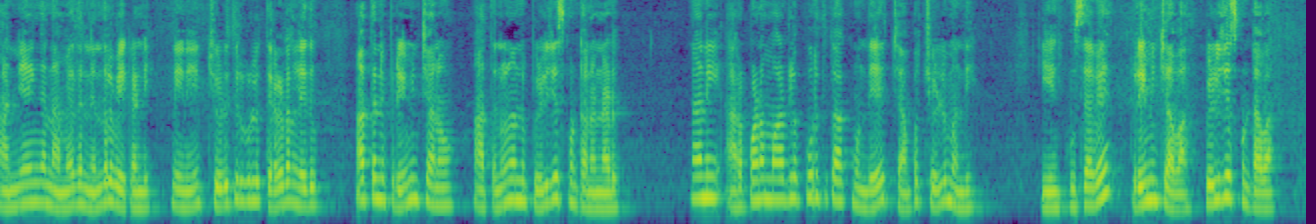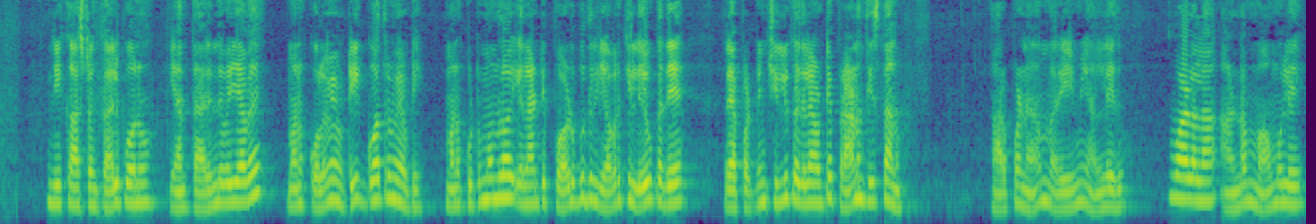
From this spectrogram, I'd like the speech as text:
అన్యాయంగా నా మీద నిందలు వేయకండి. నేనేం చెడు తిరుగుళ్ళు తిరగడం లేదు. అతన్ని ప్రేమించాను. అతను నన్ను పెళ్ళి చేసుకుంటానన్నాడు. అని అర్పణ మాటలు పూర్తి కాకముందే చెంప చెళ్ళుమంది ఏం కూసావే? ప్రేమించావా? పెళ్ళి చేసుకుంటావా? నీ కాష్టం కాలిపోను. ఎంత అరిందివయ్యావే? మన కులమేమిటి? గోత్రమేమిటి? మన కుటుంబంలో ఇలాంటి పాడుబుద్ధులు ఎవరికీ లేవు కదే. రేపటి నుంచి ఇల్లు కదిలా ఉంటే ప్రాణం తీస్తాను. అర్పణ మరేమీ అనలేదు. వాళ్ళలా అండం మామూలే.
